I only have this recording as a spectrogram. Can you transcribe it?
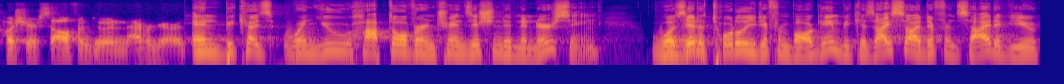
push yourself and do it in that regard. And because when you hopped over and transitioned into nursing, was Mm-hmm. it a totally different ballgame? Because I saw a different side of you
